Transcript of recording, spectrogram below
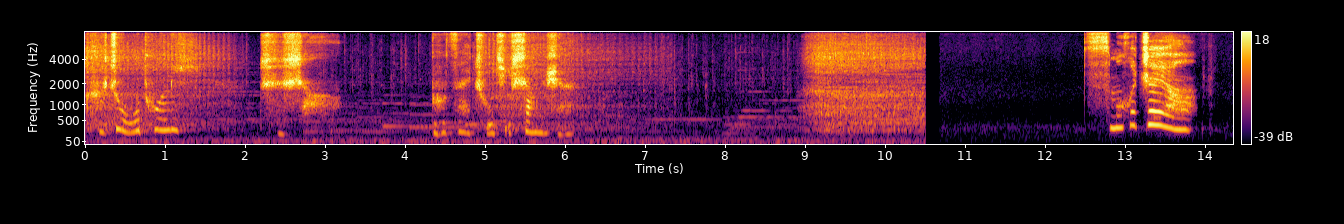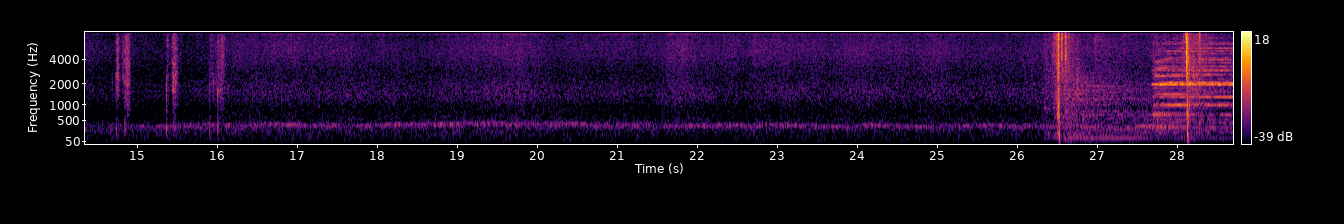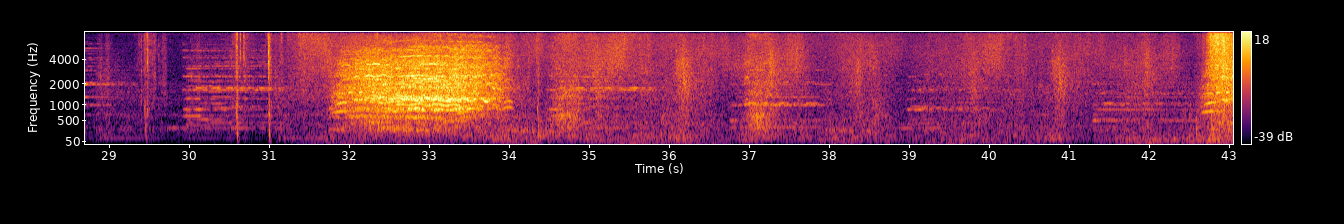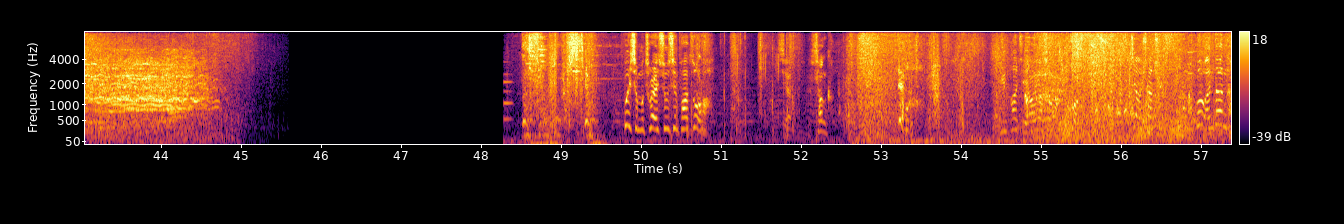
可助吾脱力，至少不再除去伤人。会这样？什么突然凶性发作了？见了你的伤口。不好，银花解药药效太弱了，这样下去我们会完蛋的。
